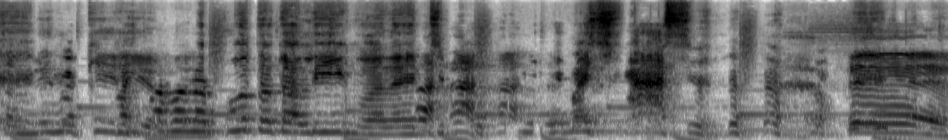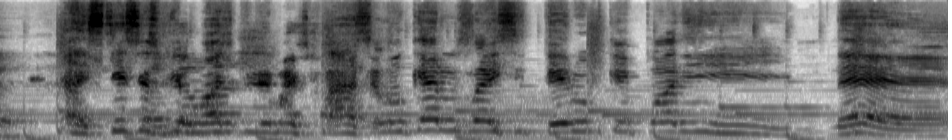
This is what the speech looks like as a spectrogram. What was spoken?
Também não queria. Mas estava mas... na ponta da língua, né? Tipo, é mais fácil. É. As ciências mas biológicas é mais fácil. Eu não quero usar esse termo porque pode, né?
